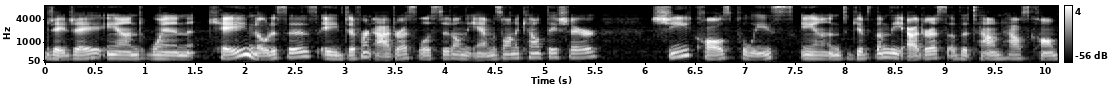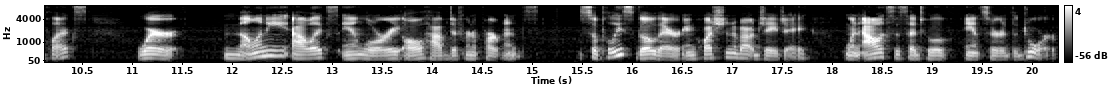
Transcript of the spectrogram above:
JJ and when Kay notices a different address listed on the Amazon account they share, she calls police and gives them the address of the townhouse complex where Melanie, Alex, and Lori all have different apartments. So police go there and question about JJ when Alex is said to have answered the door.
